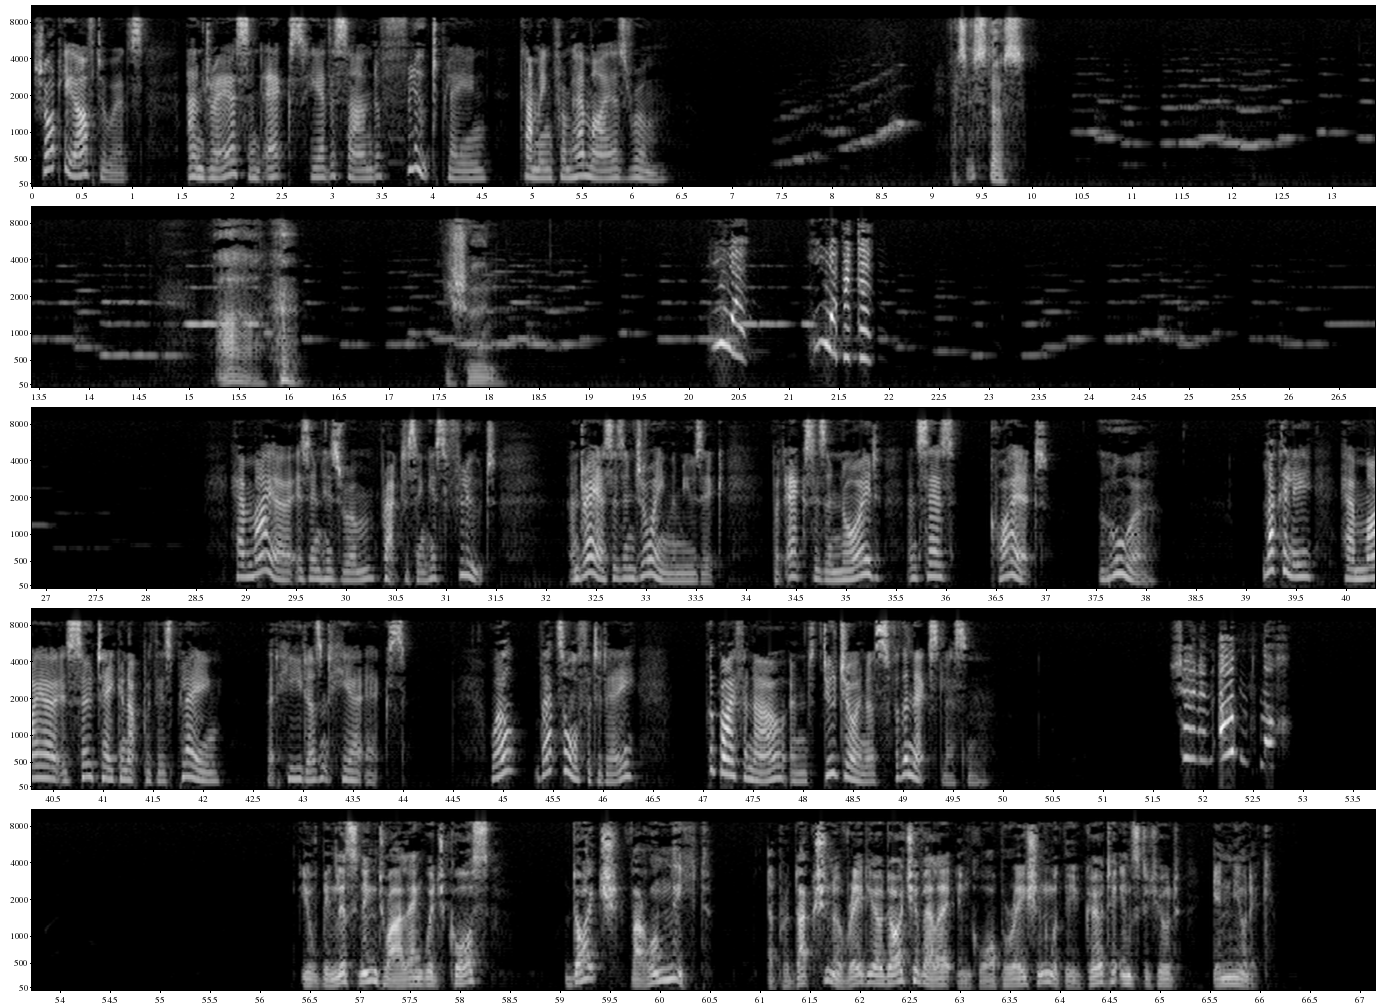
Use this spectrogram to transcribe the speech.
Shortly afterwards, Andreas and X hear the sound of flute playing coming from Herr Meyer's room. Was ist das? Ah, wie schön. Ruhe. Ruhe bitte. Herr Meyer is in his room practicing his flute. Andreas is enjoying the music, but X is annoyed and says, Quiet, Ruhe. Luckily, Herr Meyer is so taken up with his playing that he doesn't hear X. Well, that's all for today. Goodbye for now, and do join us for the next lesson. Schönen Abend noch. You've been listening to our language course Deutsch, warum nicht? A production of Radio Deutsche Welle in cooperation with the Goethe Institute in Munich.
